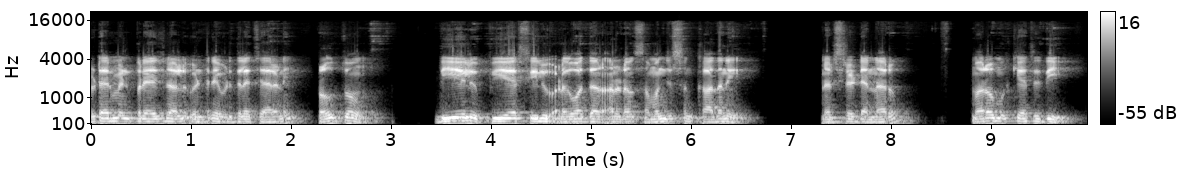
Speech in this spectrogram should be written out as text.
రిటైర్మెంట్ ప్రయోజనాలు వెంటనే విడుదల చేయాలని ప్రభుత్వం డిఏలు పిఆర్సీలు అడగవద్దని అనడం సమంజసం కాదని నర్సిరెడ్డి అన్నారు. మరో ముఖ్య అతిథి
